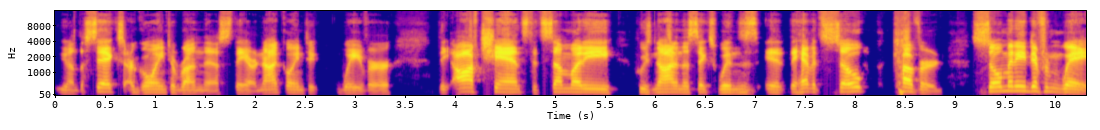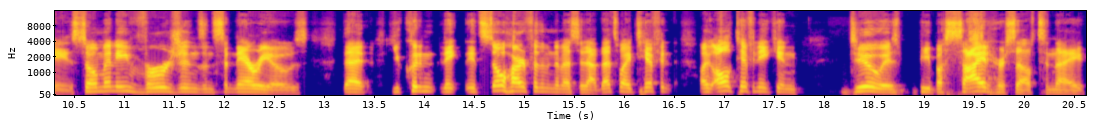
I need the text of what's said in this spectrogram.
you know the six are going to run this. They are not going to waver. The off chance that somebody who's not in the six wins it, they have it so covered so many different ways, so many versions and scenarios that you couldn't. They, it's so hard for them to mess it up. That's why Tiffany, like all Tiffany can do, is be beside herself tonight,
